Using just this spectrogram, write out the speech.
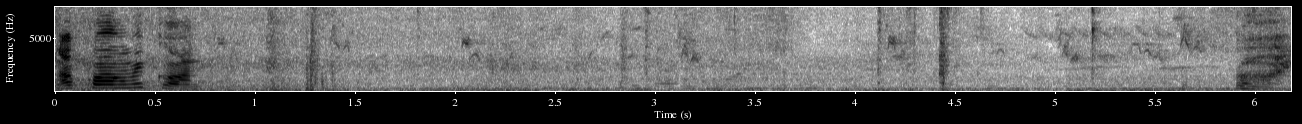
เอากองไว้ก่อน โอ้ย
